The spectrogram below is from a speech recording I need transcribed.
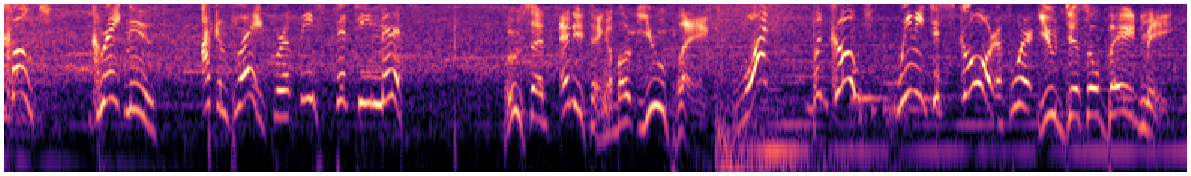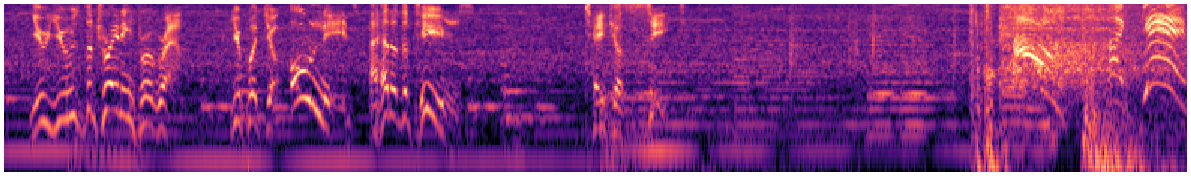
Coach, great news. I can play for at least 15 minutes. Who said anything about you playing? What? But coach, we need to score if we're. You disobeyed me. You used the training program. You put your own needs ahead of the team's. Take a seat. Again!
